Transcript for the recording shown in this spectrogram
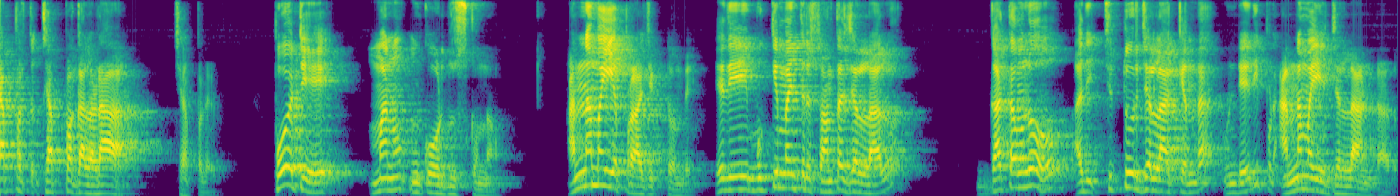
చెప్ప చెప్పగలడా? చెప్పలేడు పోతే మనం ఇంకోటి చూసుకుందాం. అన్నమయ్య ప్రాజెక్ట్ ఉంది. ఇది ముఖ్యమంత్రి సొంత జిల్లాలో గతంలో అది చిత్తూరు జిల్లా కింద ఉండేది ఇప్పుడు అన్నమయ్య జిల్లా అంటారు.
